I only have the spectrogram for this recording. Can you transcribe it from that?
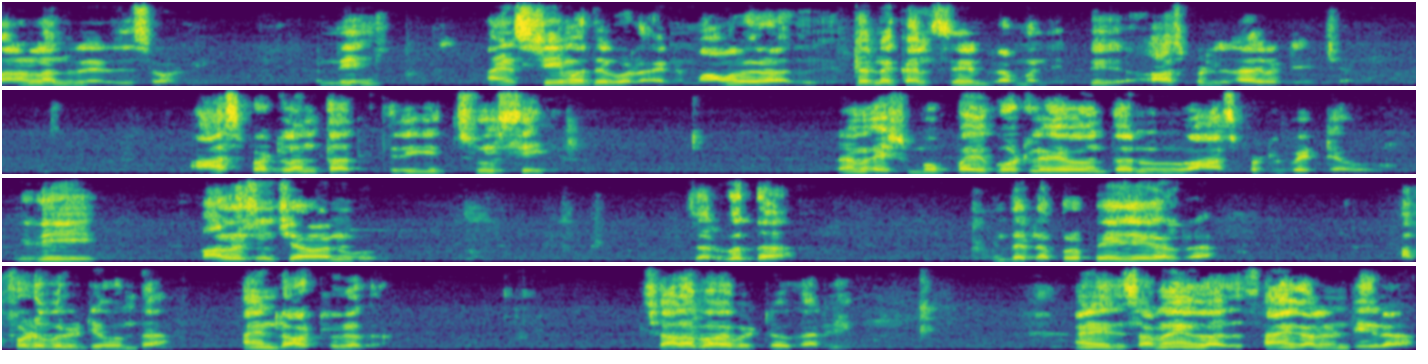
మనల్ని నేను చూసేవాడిని. అన్ని ఆయన శ్రీమతి కూడా ఆయన మామూలుగా రాదు. ఇద్దరినే కలిసి నేను రమ్మని చెప్పి హాస్పిటల్ ఇనాగ్రేట్ చేయించాను. హాస్పిటల్ అంతా తిరిగి చూసి రమేష్ ముప్పై కోట్ల వ్యయంతో నువ్వు హాస్పిటల్ పెట్టావు. ఇది ఆలోచించావా నువ్వు? జరుగుద్దా? ఇంత డబ్బులు పే చేయగలరా? అఫోర్డబిలిటీ ఉందా? ఆయన డాక్టర్ కదా. చాలా బాగా పెట్టావు కానీ. ఆయన ఇది సమయం కాదు సాయంకాలం ఇంటికి రా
